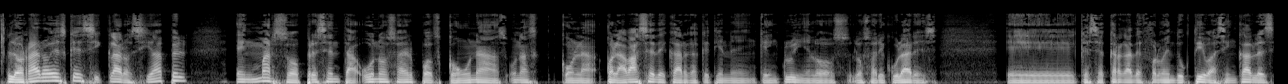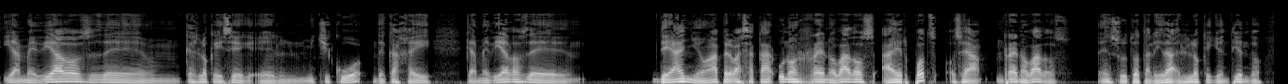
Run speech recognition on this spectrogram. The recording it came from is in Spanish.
Lo raro es que si, claro, si Apple en marzo presenta unos AirPods con unas, unas, con la, con la base de carga que tienen, que incluyen los, los auriculares, eh, que se carga de forma inductiva sin cables y a mediados de, que es lo que dice el Michikuo de KGI, que a mediados de, de año Apple va a sacar unos renovados AirPods, o sea, renovados en su totalidad, es lo que yo entiendo.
